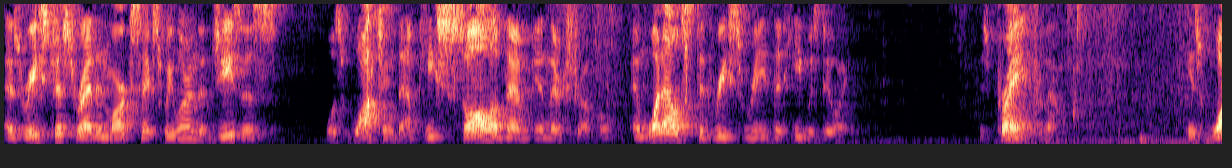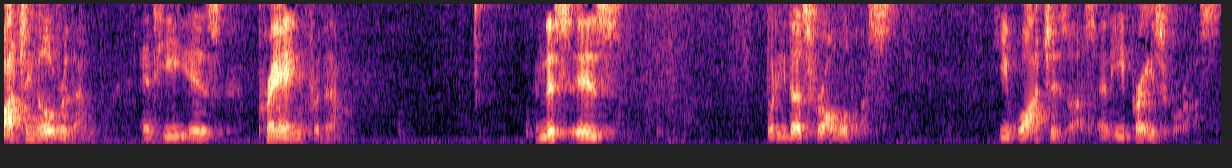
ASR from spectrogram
As Reese just read in Mark 6, we learn that Jesus was watching them. He saw them in their struggle. And what else did Reese read that he was doing? He was praying for them. He's watching over them, and he is praying for them. And this is what he does for all of us. He watches us and he prays for us.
